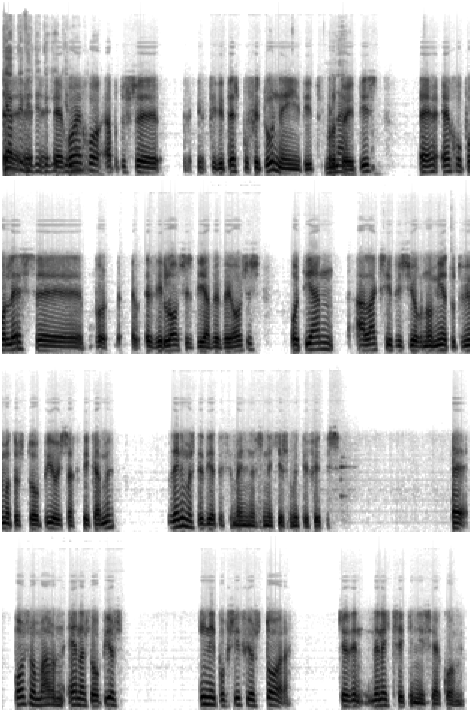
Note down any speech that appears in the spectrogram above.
Και από τη φοιτητική εγώ κοινότητα. έχω από τους ε, φοιτητές που φοιτούν ήδη τους Ναι. πρωτοετής ε, έχω πολλές ε, προ- ε, δηλώσεις, διαβεβαιώσεις ότι αν αλλάξει η φυσιογνωμία του τμήματος στο οποίο εισαχθήκαμε δεν είμαστε διατεθειμένοι να συνεχίσουμε τη φοιτηση. Ε, πόσο μάλλον ένας ο οποίος είναι υποψήφιος τώρα και δεν, δεν έχει ξεκινήσει ακόμη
